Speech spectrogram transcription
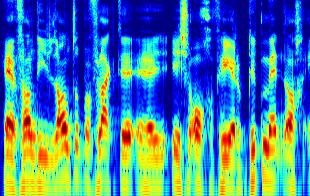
En van die landoppervlakte uh, is ongeveer op dit moment nog 1,8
